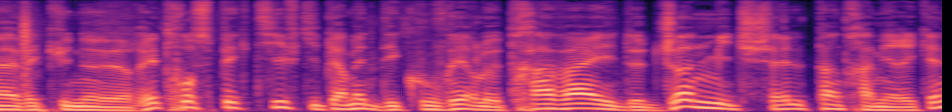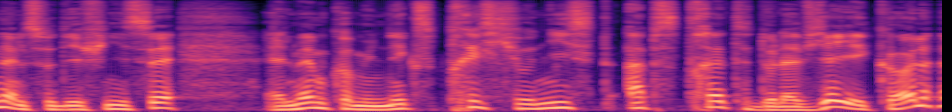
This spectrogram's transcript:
Avec une rétrospective qui permet de découvrir le travail de John Mitchell, peintre américaine. Elle se définissait elle-même comme une expressionniste abstraite de la vieille école.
